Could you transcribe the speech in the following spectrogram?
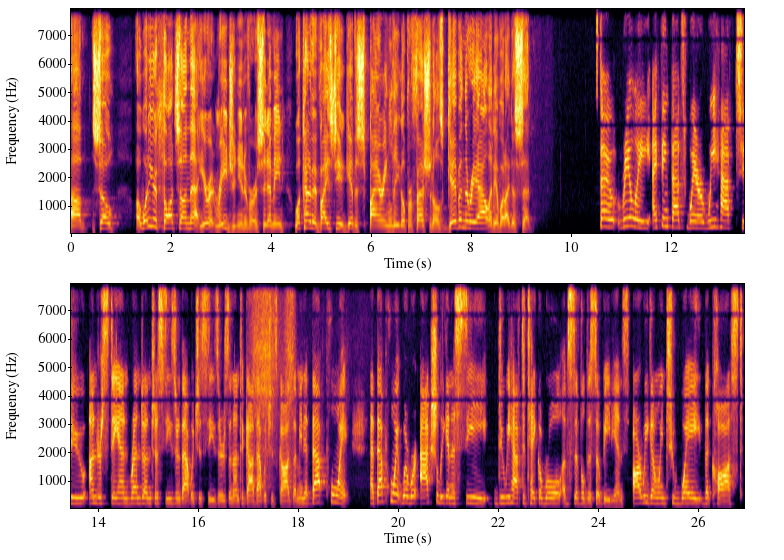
Um, so, uh, what are your thoughts on that? You're at Regent University. I mean, what kind of advice do you give aspiring legal professionals given the reality of what I just said? So, really, I think that's where we have to understand render unto Caesar that which is Caesar's and unto God that which is God's. I mean, at that point, at that point where we're actually going to see do we have to take a role of civil disobedience? Are we going to weigh the cost?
